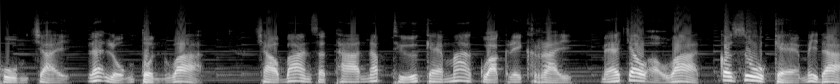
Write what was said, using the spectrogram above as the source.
ภูมิใจและหลงตนว่า ชาวบ้านศรัทธานับถือแกมากกว่าใครๆ แม้เจ้าอาวาสก็สู้แกไม่ได้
